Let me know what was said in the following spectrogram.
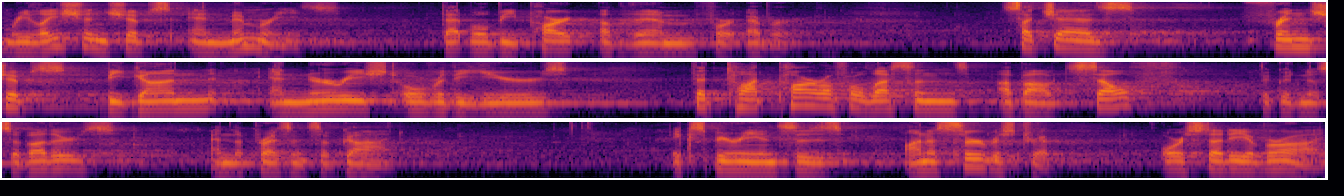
relationships and memories that will be part of them forever, such as friendships begun and nourished over the years that taught powerful lessons about self, the goodness of others, and the presence of God. Experiences on a service trip or study abroad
